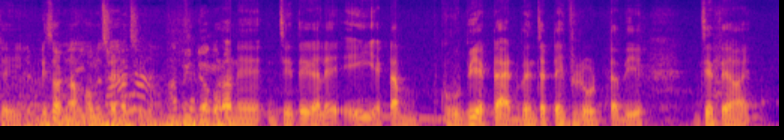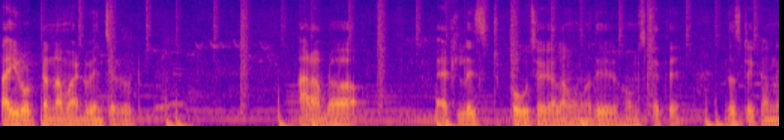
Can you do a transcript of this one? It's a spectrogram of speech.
সেই রিসর্ট না হোমস্টেটা ছিল। ওখানে যেতে গেলে এই একটা খুবই একটা অ্যাডভেঞ্চার টাইপ রোডটা দিয়ে যেতে হয়। তাই রোডটার নাম অ্যাডভেঞ্চার রোড আর আমরা অ্যাটলিস্ট পৌঁছে গেলাম আমাদের হোমস্টেতে জাস্ট এখানে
